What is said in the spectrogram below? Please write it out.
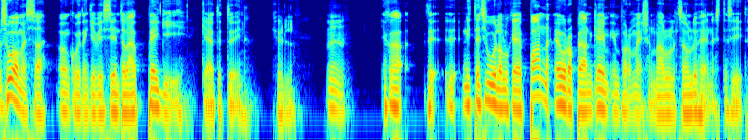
Suomessa on kuitenkin vissiin tämä PEGI käytetyin. Kyllä. Mm. Joka, se, niiden sivuilla lukee Pan European Game Information. Mä luulen, että se on lyhenne siitä.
